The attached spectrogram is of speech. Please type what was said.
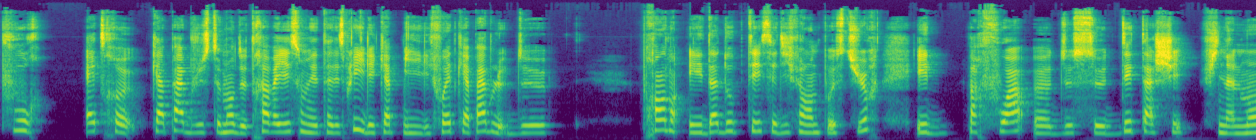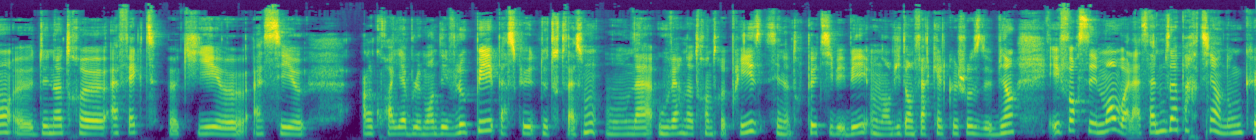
pour être capable justement de travailler son état d'esprit, il, est il faut être capable de prendre et d'adopter ces différentes postures et parfois euh, de se détacher finalement euh, de notre euh, affect qui est assez incroyablement développé parce que de toute façon on a ouvert notre entreprise, c'est notre petit bébé, on a envie d'en faire quelque chose de bien et forcément voilà ça nous appartient donc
